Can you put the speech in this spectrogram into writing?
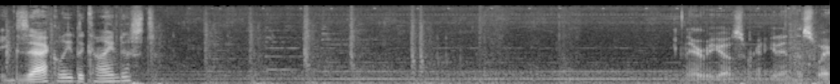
exactly the kindest. There we go, so we're gonna get in this way.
